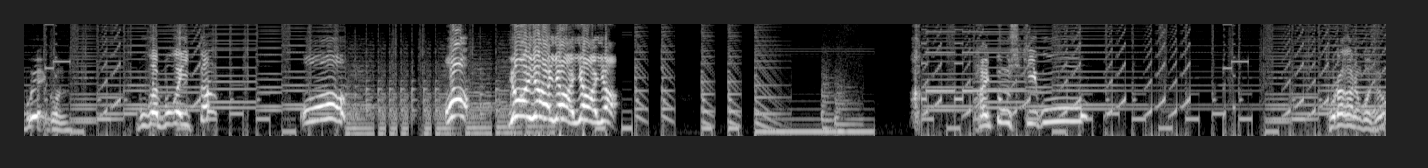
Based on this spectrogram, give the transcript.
뭐야 이건 뭐가 뭐가 있다? 어? 어? 야야야야야! 발동시키고 돌아가는 거죠?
